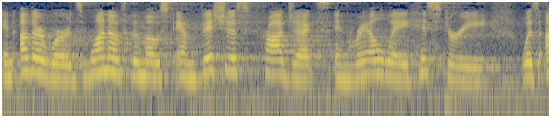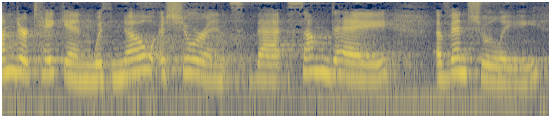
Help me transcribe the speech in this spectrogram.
In other words, one of the most ambitious projects in railway history was undertaken with no assurance that someday, eventually,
